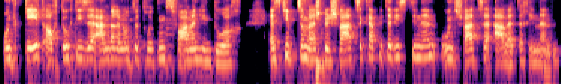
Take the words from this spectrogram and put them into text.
und geht auch durch diese anderen Unterdrückungsformen hindurch. Es gibt zum Beispiel schwarze Kapitalistinnen und schwarze Arbeiterinnen.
